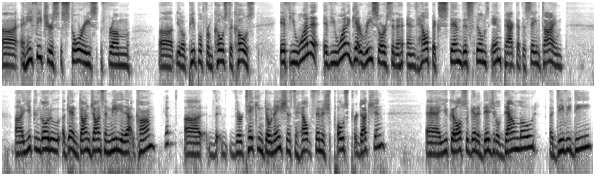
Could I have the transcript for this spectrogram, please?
Uh, and he features stories from, uh, you know, people from coast to coast if you want to if you want to get resources and, and, help extend this film's impact at the same time uh, you can go to again donjohnsonmedia.com yep. Uh, th- they're taking donations to help finish post-production. Uh, you could also get a digital download a dvd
